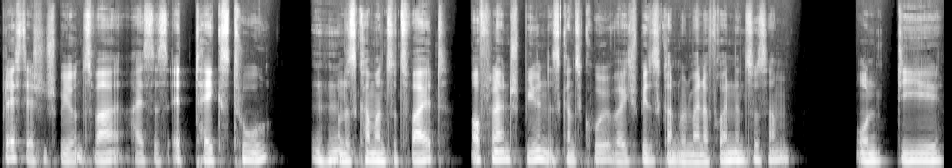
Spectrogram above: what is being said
PlayStation-Spiel. Und zwar heißt es It Takes Two. Mhm. Und das kann man zu zweit offline spielen. Ist ganz cool, weil ich spiele das gerade mit meiner Freundin zusammen. Und die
